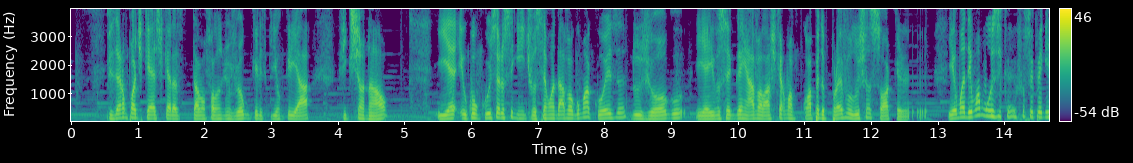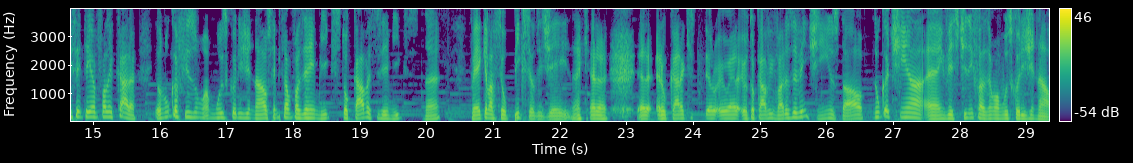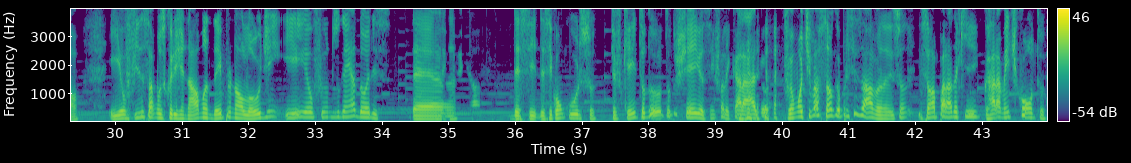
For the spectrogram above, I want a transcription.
Fizeram um podcast que estavam falando de um jogo que eles queriam criar ficcional. E, é- e o concurso era o seguinte: você mandava alguma coisa do jogo e aí você ganhava lá, acho que era uma cópia do Pro Evolution Soccer. E eu mandei uma música. Eu peguei, sentei e falei, cara, eu nunca fiz uma música original, sempre tava fazendo remix, tocava esses remixes, né? Foi aí que nasceu o Pixel DJ, né? Que era, era, era o cara que eu, eu, era- eu tocava em vários eventinhos tal. Nunca tinha é, investido em fazer uma música original. E eu fiz essa música original, mandei pro downloading e eu fui um dos ganhadores é, desse, desse concurso. Eu fiquei todo, todo cheio, assim, falei, caralho, foi uma motivação que eu precisava. né? Isso, isso é uma parada que raramente conto.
